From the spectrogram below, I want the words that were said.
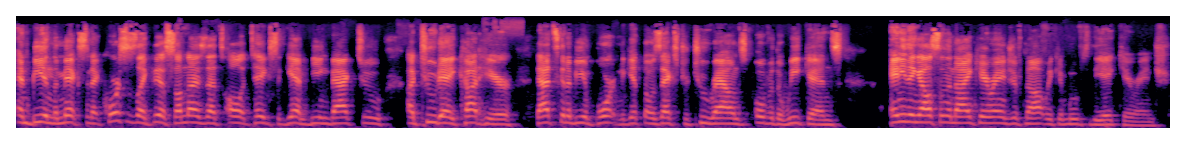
and be in the mix. And at courses like this sometimes that's all it takes. Again being back to a two day cut here that's going to be important to get those extra two rounds over the weekends. Anything else in the 9k range? If not we can move to the 8k range.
